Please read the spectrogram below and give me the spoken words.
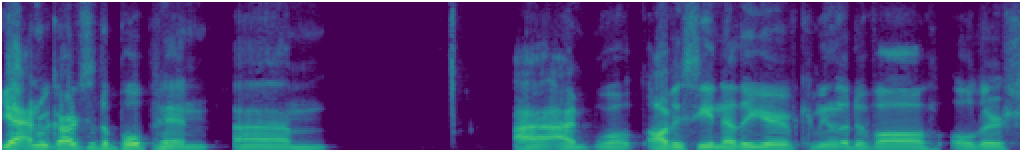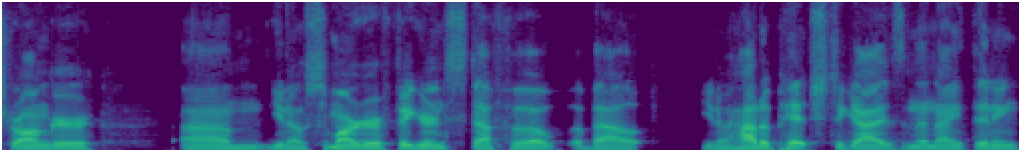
Yeah, in regards to the bullpen, um, I, I'm well, obviously another year of Camilo Doval, older, stronger, um, you know, smarter, figuring stuff about, about you know how to pitch to guys in the ninth inning.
